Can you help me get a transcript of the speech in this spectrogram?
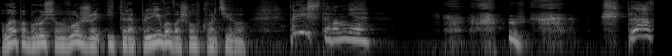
Лапа бросил вожжи и торопливо вошел в квартиру. «Пристава мне спят.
